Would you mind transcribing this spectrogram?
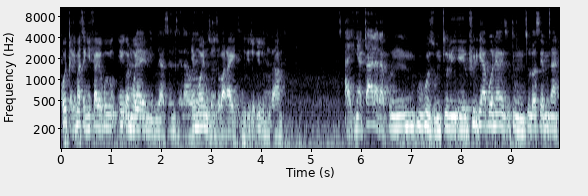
kodwa-ke mase ngiyifake e-, e-, emoyeni zona zoba right izongizama hayi ngiyaqala kakhulu ukuze eh, umculo kushouthi kuyabonakaa ukuthi ngumculo osemncane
